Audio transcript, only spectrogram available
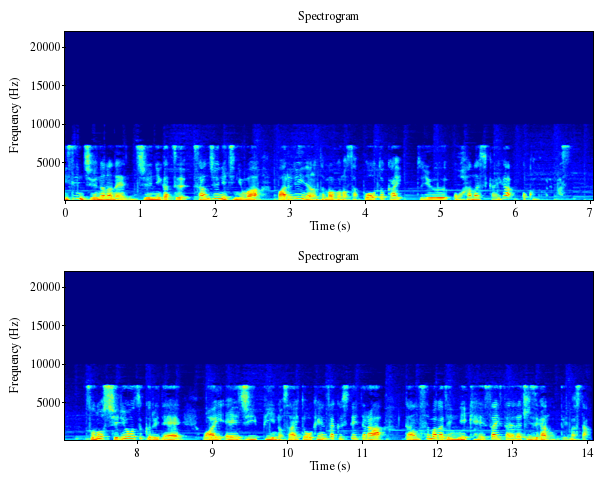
2017年12月30日にはバレリーナの卵のサポート会というお話会が行われます。その資料作りで YAGP のサイトを検索していたら、ダンスマガジンに掲載された記事が載っていました。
